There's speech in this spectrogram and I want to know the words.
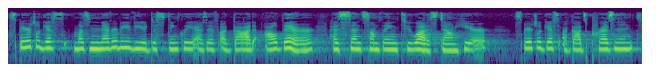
Spiritual gifts must never be viewed distinctly as if a God out there has sent something to us down here Spiritual gifts are God's present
